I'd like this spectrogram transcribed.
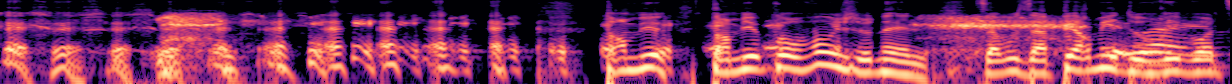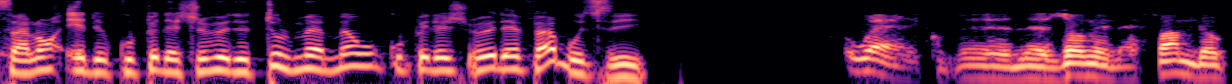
tant mieux, tant mieux pour vous, Jonel. Ça vous a permis d'ouvrir votre salon et de couper les cheveux de tout le monde, même vous coupez les cheveux des femmes aussi. Ouais, les hommes et les femmes. Donc,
